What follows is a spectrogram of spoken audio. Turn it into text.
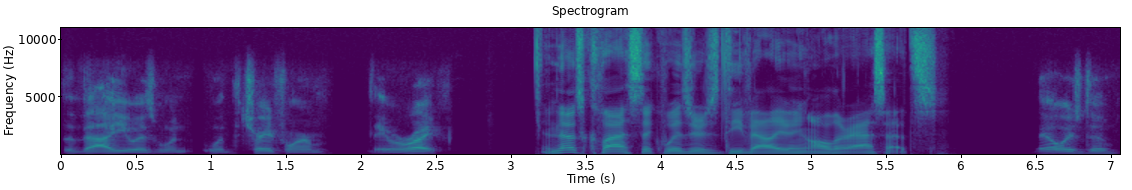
the value is when with the trade for him. They were right. and that was classic Wizards devaluing all their assets. They always do.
